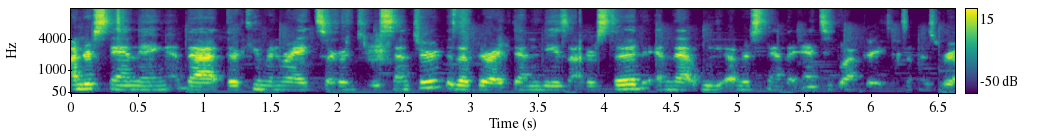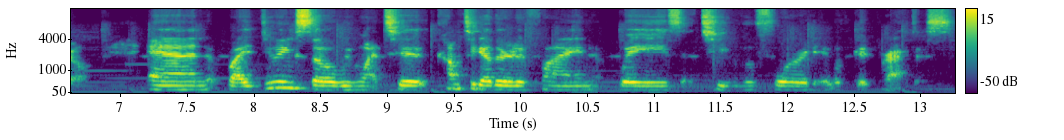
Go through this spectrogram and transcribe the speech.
understanding that their human rights are going to be centered, that their identity is understood, and that we understand that anti Black racism is real. And by doing so, we want to come together to find ways to move forward with good practice.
